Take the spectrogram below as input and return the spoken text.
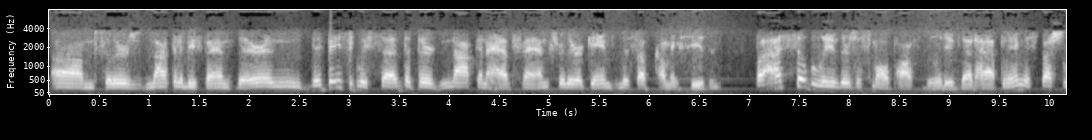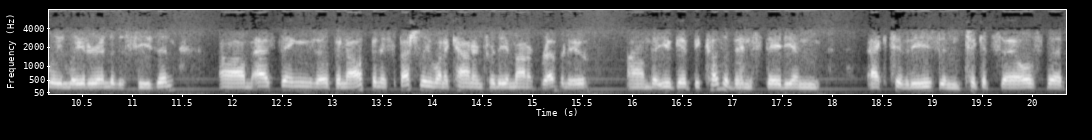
um, so there's not going to be fans there. And they basically said that they're not going to have fans for their games in this upcoming season. But I still believe there's a small possibility of that happening, especially later into the season um, as things open up, and especially when accounting for the amount of revenue um, that you get because of in-stadium activities and ticket sales that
